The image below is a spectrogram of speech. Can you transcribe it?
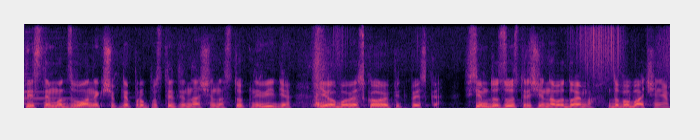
тиснемо дзвоник, щоб не пропустити наше наступне відео, і обов'язково підписка. Всім до зустрічі на водоймах. До побачення!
